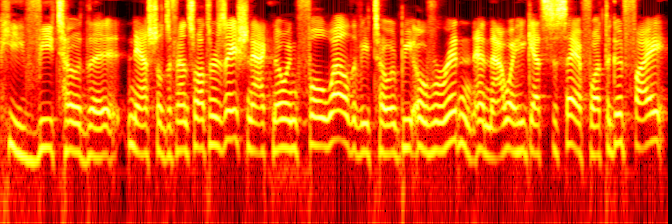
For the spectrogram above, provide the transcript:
he vetoed the National Defense Authorization Act, knowing full well the veto would be overridden. And that way he gets to say, I fought the good fight.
